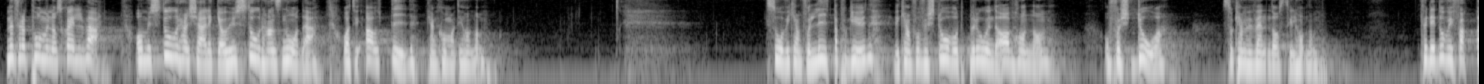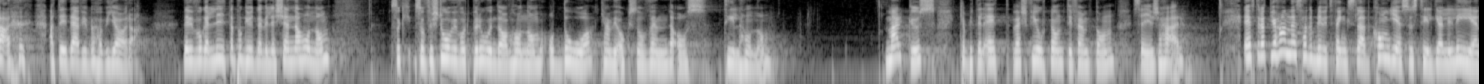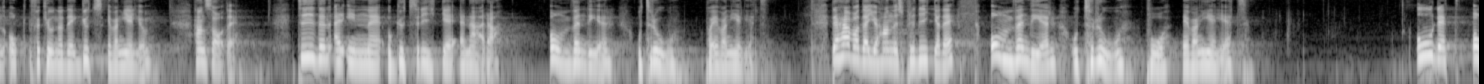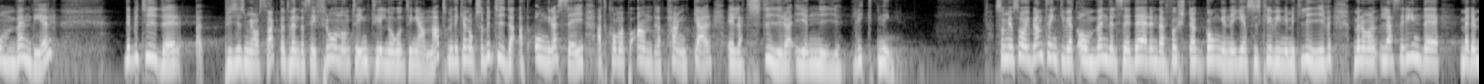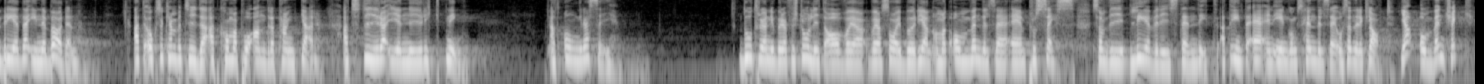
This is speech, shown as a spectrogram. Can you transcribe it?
Men för att påminna oss själva om hur stor hans kärlek är och hur stor hans nåd är. Och att vi alltid kan komma till honom. Så vi kan få lita på Gud, vi kan få förstå vårt beroende av honom. Och först då så kan vi vända oss till honom. För det är då vi fattar att det är det vi behöver göra. När vi vågar lita på Gud, när vi lär känna honom, så, så förstår vi vårt beroende av honom och då kan vi också vända oss till honom. Markus kapitel 1, vers 14-15 säger så här. Efter att Johannes hade blivit fängslad kom Jesus till Galileen och förkunnade Guds evangelium. Han sade, tiden är inne och Guds rike är nära. Omvänd er och tro på evangeliet. Det här var där Johannes predikade. Omvänd er och tro på evangeliet. Ordet omvänd er, det betyder precis som jag har sagt, att vända sig från någonting till någonting annat. Men det kan också betyda att ångra sig, att komma på andra tankar eller att styra i en ny riktning. Som jag sa, ibland tänker vi att omvändelse det är den där första gången när Jesus klev in i mitt liv. Men om man läser in det med den breda innebörden, att det också kan betyda att komma på andra tankar, att styra i en ny riktning, att ångra sig. Då tror jag ni börjar förstå lite av vad jag, vad jag sa i början om att omvändelse är en process som vi lever i ständigt. Att det inte är en engångshändelse och sen är det klart. Ja, omvänd, check.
